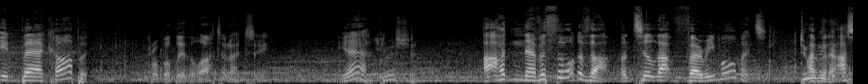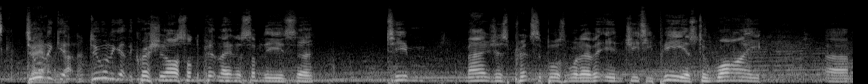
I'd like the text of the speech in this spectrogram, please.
in bare carbon? Probably the latter, I'd say. Yeah. Question. I had never thought of that until that very moment. Do I'm going to ask. Do you want to get? Do you want to get the question asked on the pit lane of some of these uh, team managers, principals, whatever in GTP as to why? Um,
